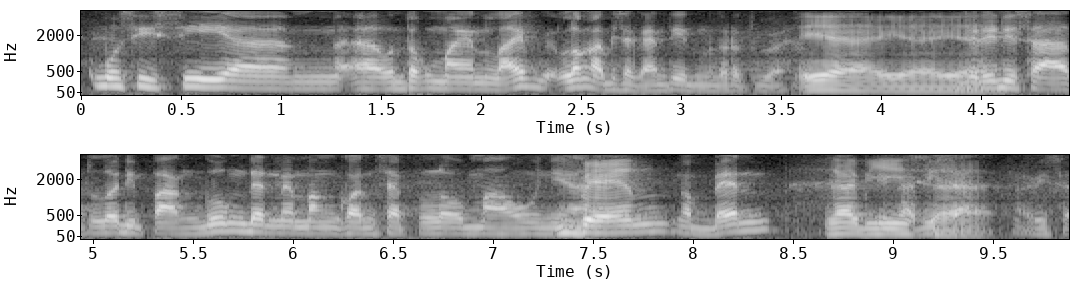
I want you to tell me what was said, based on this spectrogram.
musisi yang eh, untuk main live lo nggak bisa gantiin menurut gue. Iya, iya, iya. Jadi di saat lo di panggung dan memang konsep lo maunya Band. ngeband nggak ya bisa. nggak bisa, nggak bisa.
